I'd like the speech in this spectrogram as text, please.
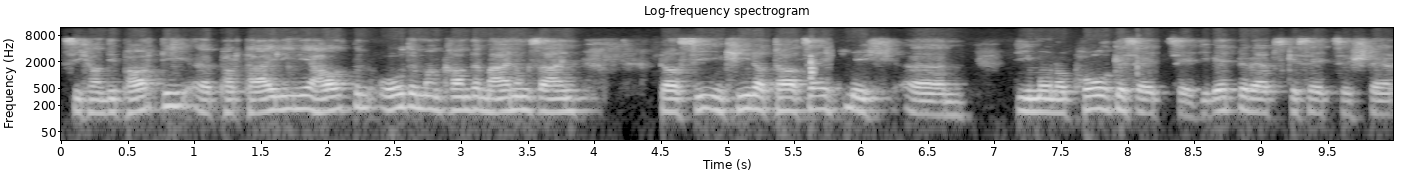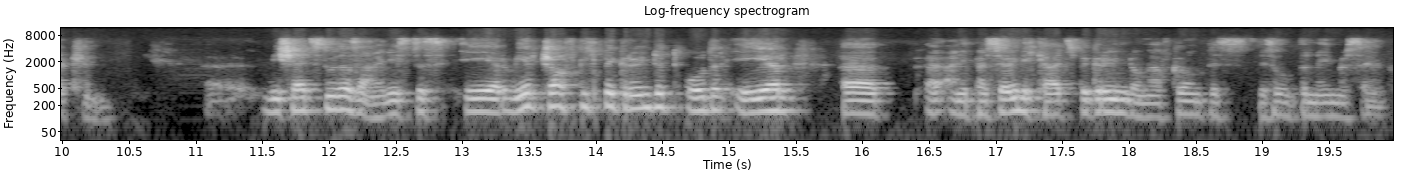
sich an die Party, äh, Parteilinie halten, oder man kann der Meinung sein, dass sie in China tatsächlich ähm, die Monopolgesetze, die Wettbewerbsgesetze stärken. Äh, wie schätzt du das ein? Ist das eher wirtschaftlich begründet oder eher äh, eine Persönlichkeitsbegründung aufgrund des, des Unternehmers selber?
